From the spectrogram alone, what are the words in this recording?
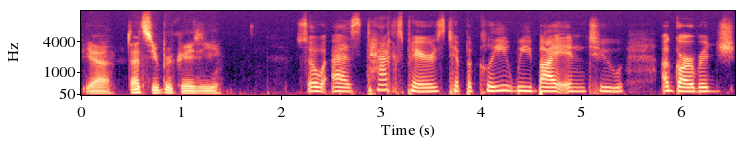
Yeah, that's super crazy. so as taxpayers, typically we buy into a garbage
